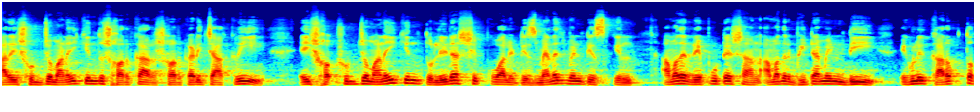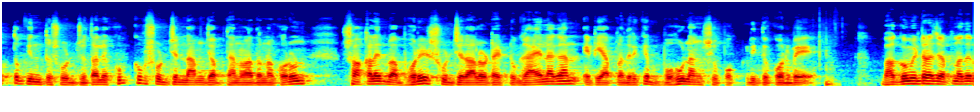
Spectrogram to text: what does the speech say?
আর এই সূর্য মানেই কিন্তু সরকার, সরকারি চাকরি। এই সূর্য মানেই কিন্তু লিডারশিপ কোয়ালিটিস ম্যানেজমেন্ট স্কিল আমাদের রেপুটেশান আমাদের ভিটামিন ডি এগুলির কারকতত্ত্ব কিন্তু সূর্য। তাহলে খুব খুব সূর্যের নাম জপ, ধ্যান, আরাধনা করুন। সকালের বা ভোরের সূর্যের আলোটা একটু গায়ে লাগান, এটি আপনাদেরকে বহুলাংশে উপকৃত করবে। ভাগ্যমিটার আজ আপনাদের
